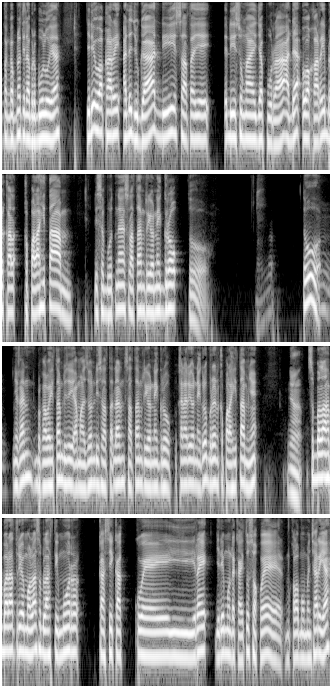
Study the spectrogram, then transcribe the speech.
Tanggapnya tidak berbulu ya. Jadi Wakari ada juga di selatan di Sungai Japura ada Wakari berkepala hitam. Disebutnya selatan Rio Negro tuh. Tuh, ya kan berkepala hitam di Amazon di selatan dan selatan Rio Negro. Karena Rio Negro beneran kepala hitamnya. Ya. Sebelah barat Rio Mola, sebelah timur kasih Kakweire. Jadi mereka itu sokwe kalau mau mencari ya.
